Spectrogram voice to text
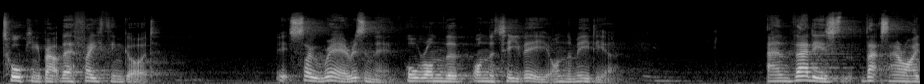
talking about their faith in God? It's so rare, isn't it? Or on the, on the TV, on the media. And that is, that's our,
